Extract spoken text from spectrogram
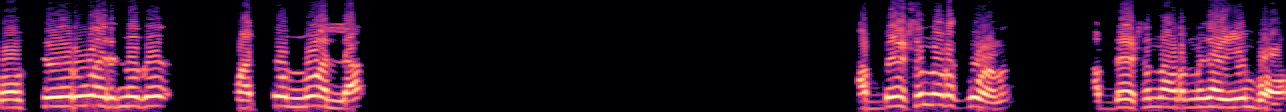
സോഫ്റ്റ്വെയർ വരുന്നത് മറ്റൊന്നുമല്ല. അപ്ഡേഷൻ നടക്കുവാണ്. അപ്ഡേഷൻ നടന്നു കഴിയുമ്പോൾ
